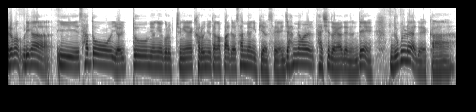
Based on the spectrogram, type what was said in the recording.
여러분 우리가 이 사도 12명의 그룹 중에 가론 유다가 빠져서 한 명이 비었어요. 이제 한 명을 다시 넣어야 되는데 누굴 넣어야 될까?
